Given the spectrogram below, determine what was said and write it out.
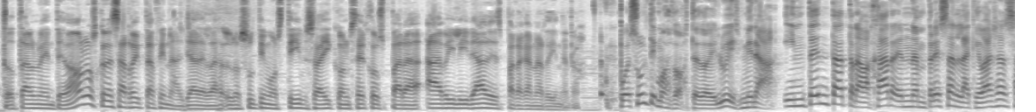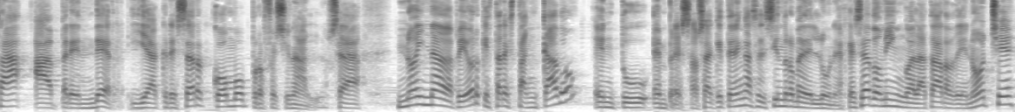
Totalmente. Vámonos con esa recta final ya de los últimos tips, hay consejos para habilidades para ganar dinero. Pues últimos dos te doy, Luis. Mira, intenta trabajar en una empresa en la que vayas a aprender y a crecer como profesional. O sea, no hay nada peor que estar estancado en tu empresa. O sea, que tengas el síndrome del lunes, que sea domingo a la tarde, noche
